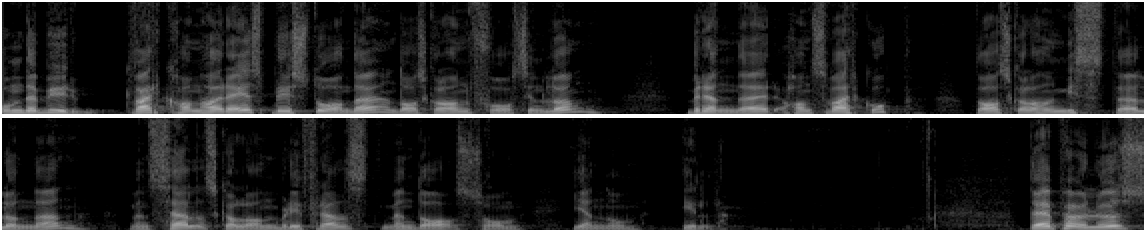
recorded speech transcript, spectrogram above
Om det byggverk han har reist, blir stående, da skal han få sin lønn. Brenner hans verk opp, da skal han miste lønnen, men selv skal han bli frelst, men da som gjennom ild. Det er Paulus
